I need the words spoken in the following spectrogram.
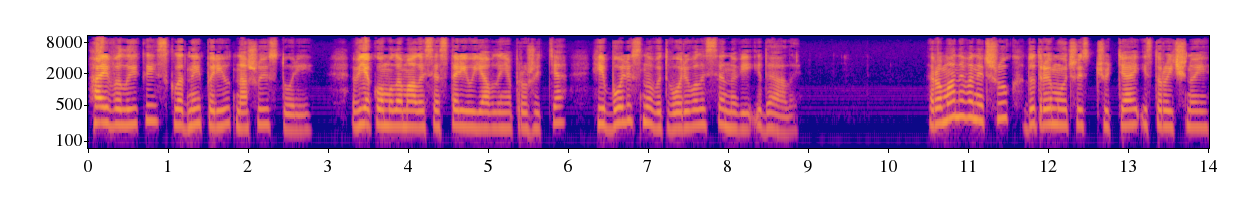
а й великий складний період нашої історії, в якому ламалися старі уявлення про життя і болісно витворювалися нові ідеали. Роман Іваничук, дотримуючись чуття історичної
